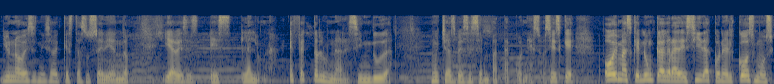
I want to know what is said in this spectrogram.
Y uno a veces ni sabe qué está sucediendo, y a veces es la luna. Efecto lunar, sin duda muchas veces empata con eso. Así es que hoy más que nunca agradecida con el cosmos,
